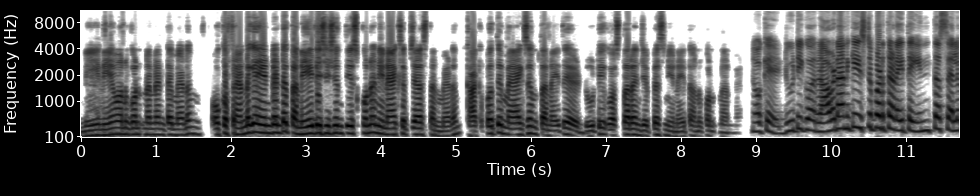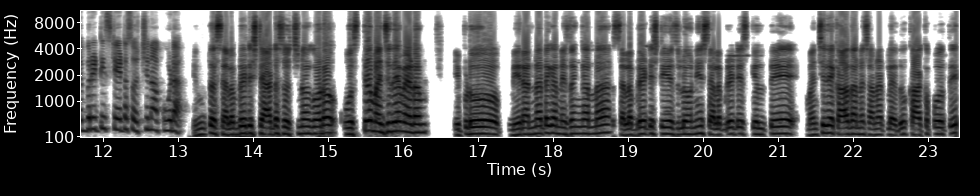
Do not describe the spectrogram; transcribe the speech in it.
నేనేమనుకుంటున్నానంటే మేడం ఒక ఫ్రెండ్గా ఏంటంటే తను ఏ డిసిషన్ తీసుకున్నా నేను యాక్సెప్ట్ చేస్తాను మేడం. కాకపోతే మాక్సిమం తనైతే డ్యూటీకి వస్తారని చెప్పేసి నేనైతే అనుకుంటున్నాను మేడం. ఓకే. డ్యూటీకి రావడానికే ఇష్టపడతాడు అయితే ఇంత సెలబ్రిటీ స్టేటస్ వచ్చినా కూడా. ఇంత సెలబ్రిటీ స్టేటస్ వచ్చినా కూడా వస్తే మంచిదే మేడం. ఇప్పుడు మీరు అన్నట్టుగా నిజంగా సెలబ్రిటీ స్టేజ్లోని సెలబ్రిటీస్కి వెళ్తే మంచిదే కాదనేసి అనట్లేదు. కాకపోతే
